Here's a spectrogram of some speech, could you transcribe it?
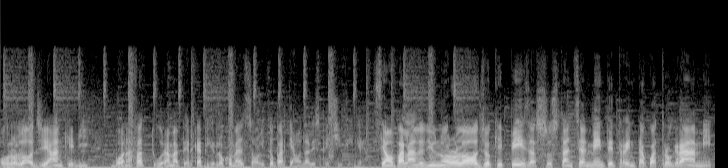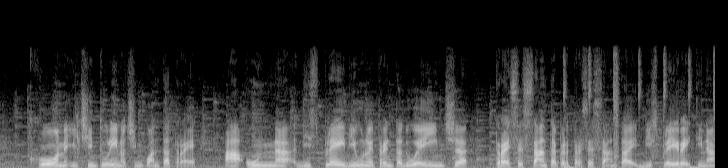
orologi anche di buona fattura, ma per capirlo come al solito partiamo dalle specifiche. Stiamo parlando di un orologio che pesa sostanzialmente 34 grammi con il cinturino 53, ha un display di 1,32 inch 360x360 display retina,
